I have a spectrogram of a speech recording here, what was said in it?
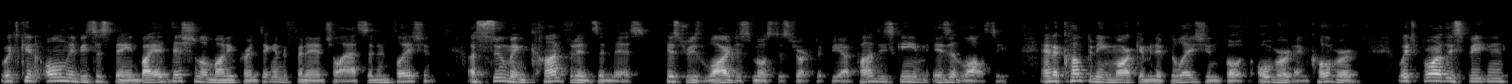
which can only be sustained by additional money printing and financial asset inflation. Assuming confidence in this, history's largest, most destructive fiat Ponzi scheme isn't lousy, and accompanying market manipulation, both overt and covert, which broadly speaking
